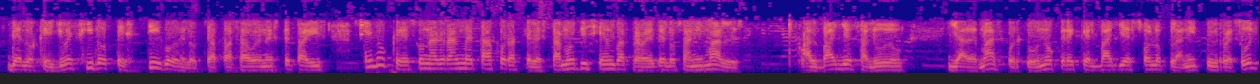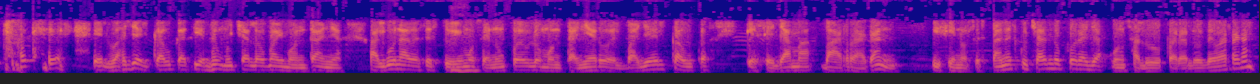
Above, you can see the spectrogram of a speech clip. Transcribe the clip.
de lo que yo he sido testigo de lo que ha pasado en este país, sino que es una gran metáfora que le estamos diciendo a través de los animales. Al Valle saludo y además porque uno cree que el valle es solo planito y resulta que el valle del Cauca tiene mucha loma y montaña. Alguna vez estuvimos en un pueblo montañero del valle del Cauca que se llama Barragán. Y si nos están escuchando por allá, un saludo para los de Barragán.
